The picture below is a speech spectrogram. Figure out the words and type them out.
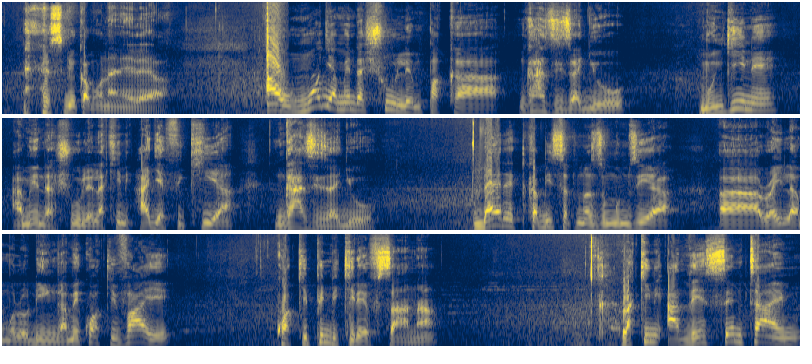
sijui kama unanielewa. Au mmoja ameenda shule mpaka ngazi za juu, mwingine ameenda shule lakini hajafikia ngazi za juu. Direct kabisa tunazungumzia uh, Raila Amolo Odinga amekuwa kivai kwa kipindi kirefu sana lakini at the same time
